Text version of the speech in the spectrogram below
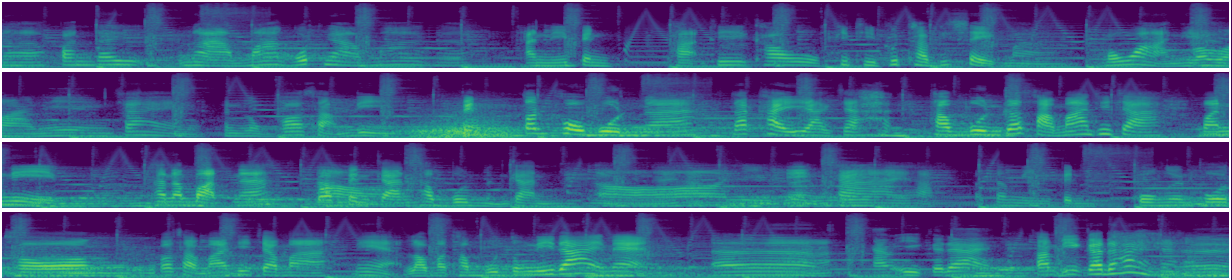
นะฮะปั้นได้งามมากงดงามมากนะ อันนี้เป็นพระที่เข้าพิธีพุทธพิเศษกมาเมื่อวานเนี่ยเมื่อวานนี้เองใช่เป็นหลวงพ่อสามดี เป็นต้นโพบุญนะ ถ้าใครอยากจะทำบุญก็สามารถที่จะมาหนีบธนบัตรนะ ก็เป็นการทำบุญเหมือนกันอ๋อนะคะนี่เองใช่ค่ะก็ จะมีเป็นโพเงินโพทอง ก็สามารถที่จะมาเนี่ยเรามาทำบุญตรงนี้ได้แม่เออทำอีกก็ได้ทำอีกก็ได้เออ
